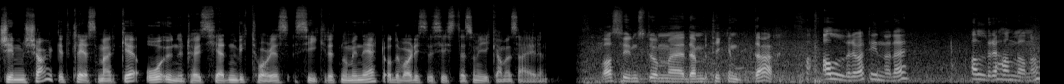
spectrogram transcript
Gymshark, et klesmerke, og undertøyskjeden Victoria's Secret nominert, og det var disse siste som gikk av med seieren. Hva synes du om eh, den butikken der? Har aldri vært inne der. Aldri handla noe.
